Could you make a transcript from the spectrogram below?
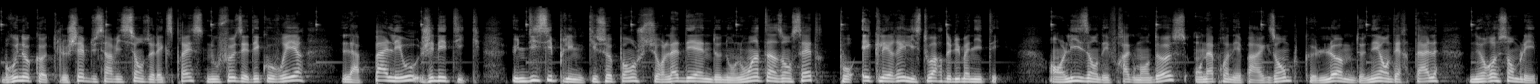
Bruno Cotte, le chef du service sciences de l'Express, nous faisait découvrir la paléogénétique, une discipline qui se penche sur l'ADN de nos lointains ancêtres pour éclairer l'histoire de l'humanité. En lisant des fragments d'os, on apprenait par exemple que l'homme de Néandertal ne ressemblait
